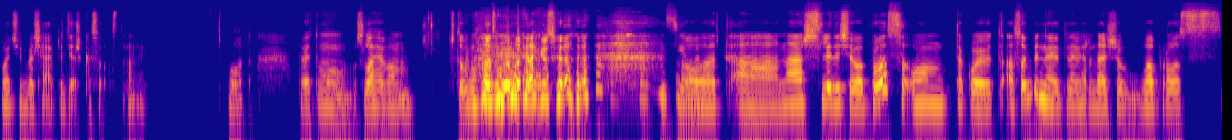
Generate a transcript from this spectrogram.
очень большая поддержка с его стороны. Вот. Поэтому желаю вам, чтобы у вас было так же. Спасибо. Вот. А наш следующий вопрос, он такой вот особенный. Это, наверное, дальше вопрос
